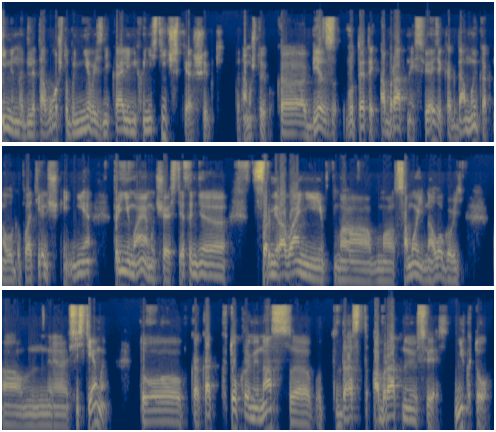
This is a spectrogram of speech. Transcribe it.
именно для того, чтобы не возникали механистические ошибки. Потому что без вот этой обратной связи, когда мы, как налогоплательщики, не принимаем участие, это не в формировании самой налоговой э, системы, то как, кто кроме нас э, даст обратную связь? Никто.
